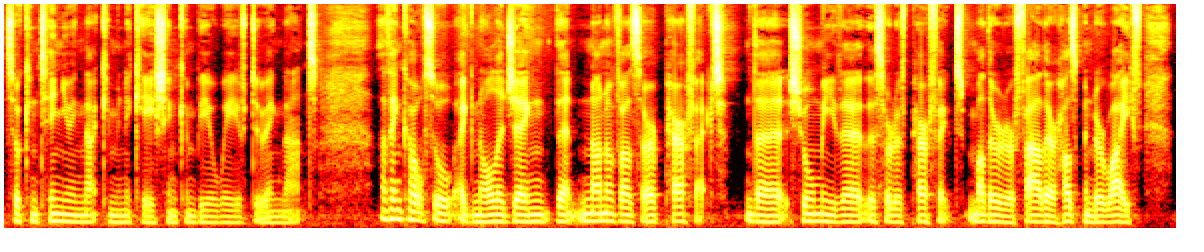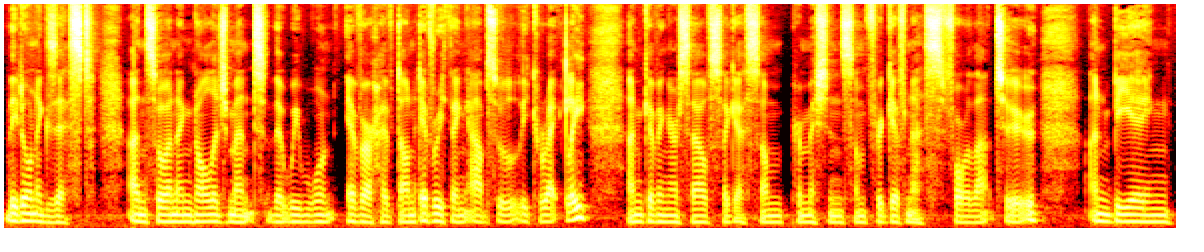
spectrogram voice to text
So, continuing that communication can be a way of doing that. I think also acknowledging that none of us are perfect. The show me the the sort of perfect mother or father, husband or wife, they don't exist. And so an acknowledgement that we won't ever have done everything absolutely correctly and giving ourselves, I guess, some permission, some forgiveness for that too. And being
